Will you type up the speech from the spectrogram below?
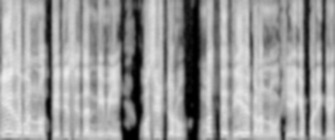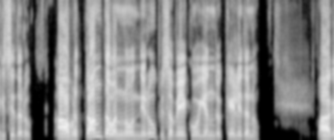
ದೇಹವನ್ನು ತ್ಯಜಿಸಿದ ನಿಮಿ ವಸಿಷ್ಠರು ಮತ್ತೆ ದೇಹಗಳನ್ನು ಹೇಗೆ ಪರಿಗ್ರಹಿಸಿದರು? ಆ ವೃತ್ತಾಂತವನ್ನು ನಿರೂಪಿಸಬೇಕು ಎಂದು ಕೇಳಿದನು. ಆಗ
